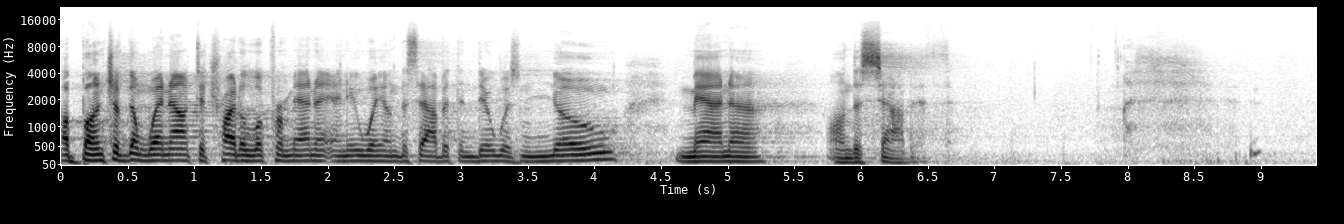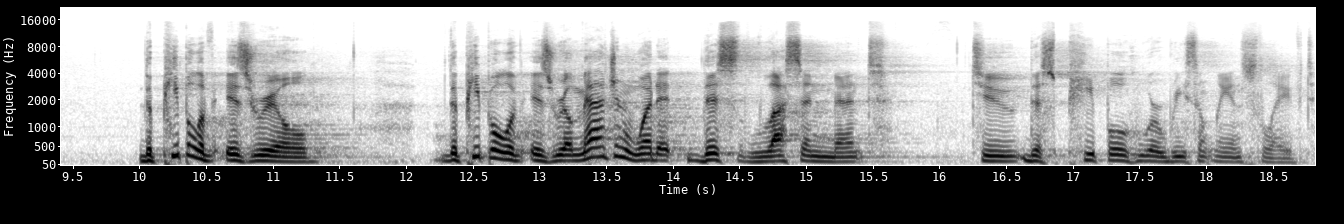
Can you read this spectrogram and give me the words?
A bunch of them went out to try to look for manna anyway on the Sabbath, and there was no manna on the Sabbath. The people of Israel the people of Israel, imagine what it, this lesson meant to this people who were recently enslaved.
